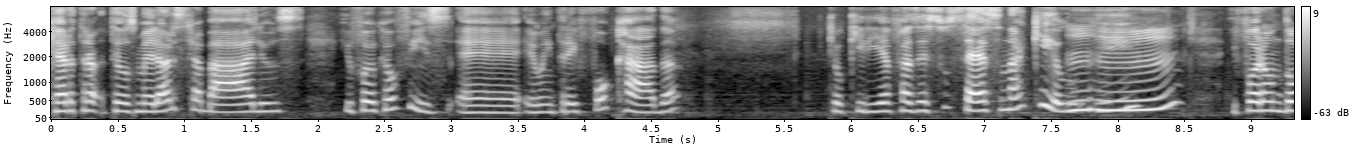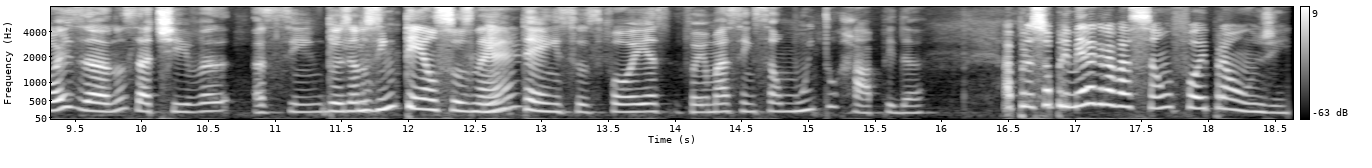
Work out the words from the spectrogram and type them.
quero ter os melhores trabalhos. E foi o que eu fiz. É, eu entrei focada, que eu queria fazer sucesso naquilo. Uhum. e foram dois anos ativa, assim. Dois anos intensos, né? Intensos. Foi, foi uma ascensão muito rápida. A sua primeira gravação foi pra onde?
